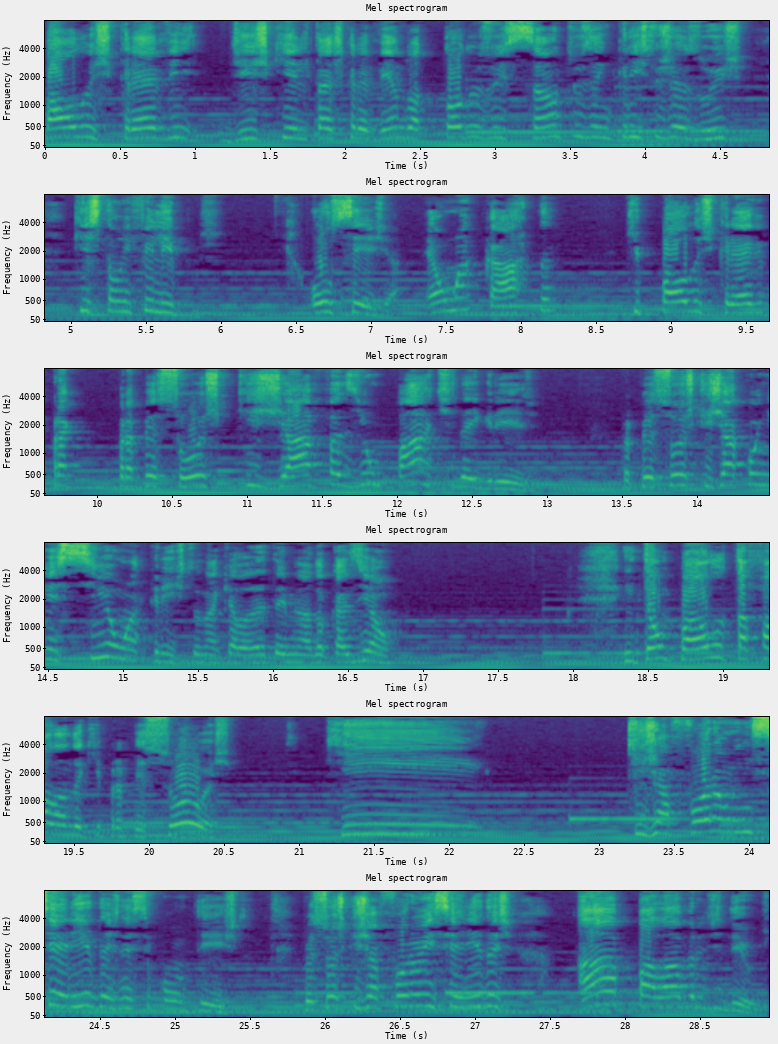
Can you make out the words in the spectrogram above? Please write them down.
Paulo escreve, diz que ele está escrevendo a todos os santos em Cristo Jesus que estão em Filipos. Ou seja, é uma carta que Paulo escreve para pessoas que já faziam parte da igreja para pessoas que já conheciam a Cristo naquela determinada ocasião. Então Paulo está falando aqui para pessoas que que já foram inseridas nesse contexto, pessoas que já foram inseridas à palavra de Deus.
